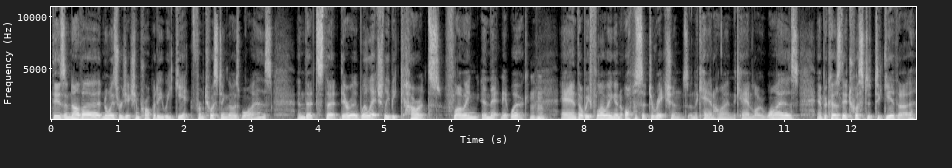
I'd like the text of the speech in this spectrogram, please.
There's another noise rejection property we get from twisting those wires, and that's that there will actually be currents flowing in that network, Mm-hmm. and they'll be flowing in opposite directions in the can high and the can low wires. And because they're twisted together,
